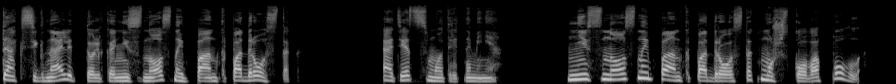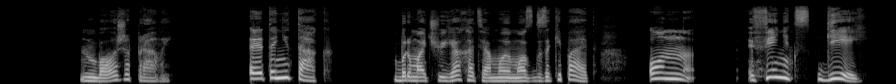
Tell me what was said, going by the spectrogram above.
Так сигналит только несносный панк-подросток. Отец смотрит на меня. Несносный панк-подросток мужского пола. Боже правый. Это не так. Бормочу я, хотя мой мозг закипает. Он... Феникс гей.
